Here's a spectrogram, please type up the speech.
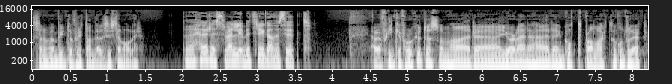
Selv om vi har begynt å flytte en del system over. Det høres veldig betryggende ut. Ja, vi har flinke folk ute som har, eh, gjør det her godt planlagt og kontrollert.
